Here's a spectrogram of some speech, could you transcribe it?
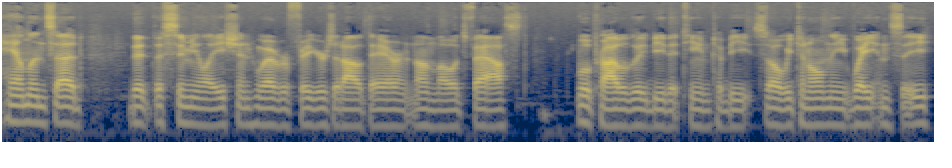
Hamlin said that the simulation, whoever figures it out there and unloads fast, will probably be the team to beat. So we can only wait and see,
